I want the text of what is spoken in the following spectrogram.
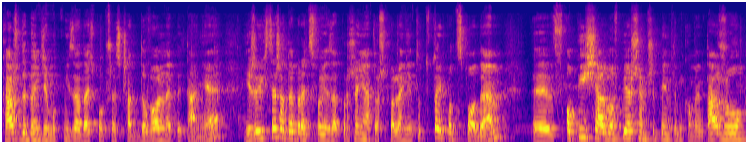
Każdy będzie mógł mi zadać poprzez czat dowolne pytanie. Jeżeli chcesz odebrać swoje zaproszenie na to szkolenie, to tutaj pod spodem w opisie albo w pierwszym przypiętym komentarzu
